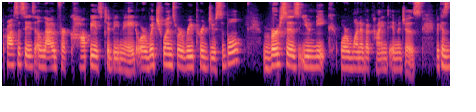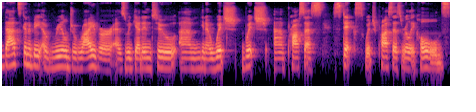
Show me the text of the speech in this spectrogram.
processes allowed for copies to be made or which ones were reproducible versus unique or one-of-a-kind images because that's going to be a real driver as we get into um, you know which which uh, process sticks which process really holds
